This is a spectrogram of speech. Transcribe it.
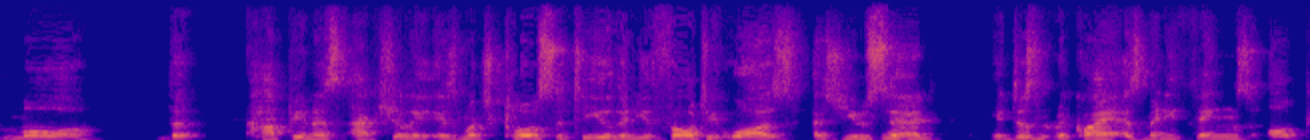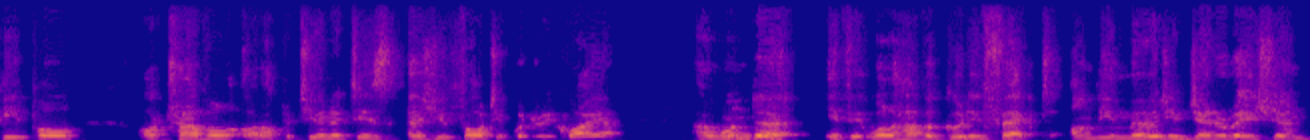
more, that happiness actually is much closer to you than you thought it was. As you said, yeah. it doesn't require as many things or people or travel or opportunities as you thought it would require. I wonder if it will have a good effect on the emerging generation,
